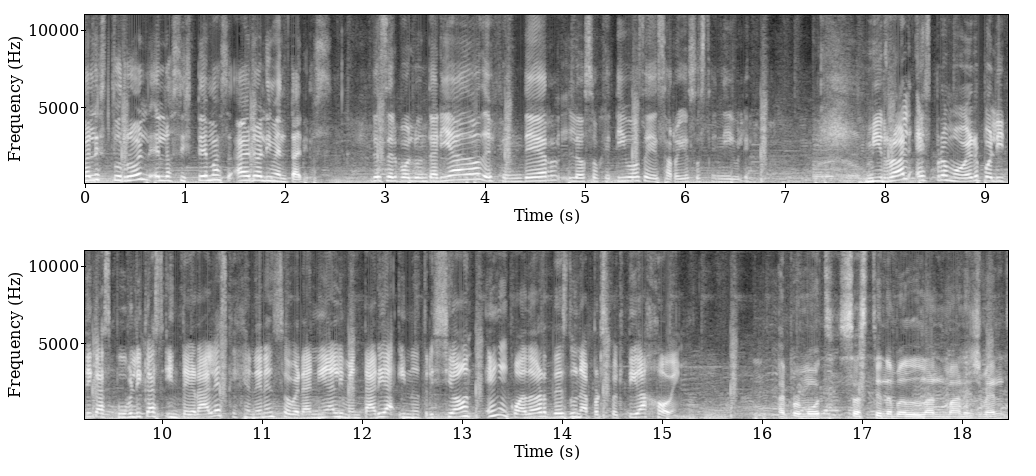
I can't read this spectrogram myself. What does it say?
¿Cuál es tu rol en los sistemas agroalimentarios? Desde el voluntariado, defender los objetivos de desarrollo sostenible. Mi rol es promover políticas públicas integrales que generen soberanía alimentaria y nutrición en Ecuador desde una perspectiva joven. I promote sustainable land management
